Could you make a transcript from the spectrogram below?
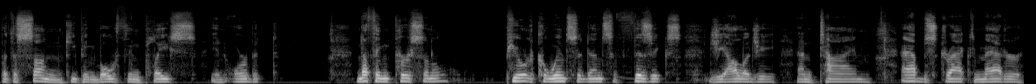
but the sun keeping both in place, in orbit. Nothing personal, pure coincidence of physics, geology, and time, abstract matter,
